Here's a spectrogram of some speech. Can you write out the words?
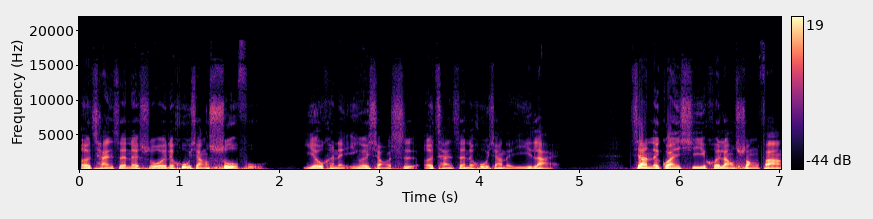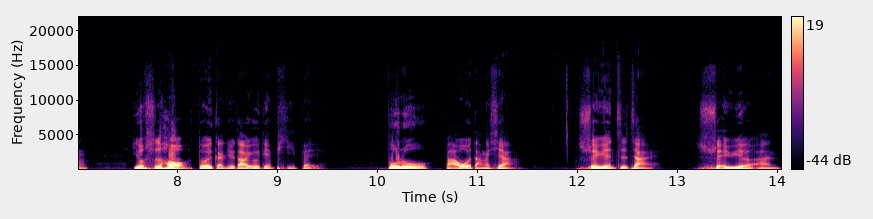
而产生了所谓的互相束缚，也有可能因为小事而产生了互相的依赖。这样的关系会让双方有时候都会感觉到有点疲惫。不如把握当下，随缘自在，随遇而安。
